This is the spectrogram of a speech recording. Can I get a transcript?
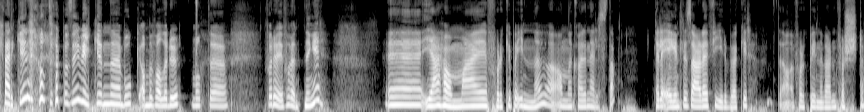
kverker, holdt jeg på å si. Hvilken eh, bok anbefaler du mot uh, for høye forventninger? Eh, jeg har med meg 'Folket på Inne' av Anne Karin Elstad. Eller egentlig så er det fire bøker. Det er 'Folk på Inne' var den første.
